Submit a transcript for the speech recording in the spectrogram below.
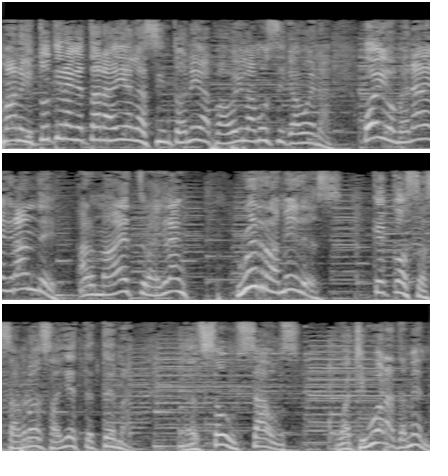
Hermano y tú tienes que estar ahí en la sintonía para oír la música buena. Oye, homenaje grande al maestro, al gran Luis Ramírez. Qué cosa sabrosa y este tema, el Soul Sauce, Guachihuara también.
